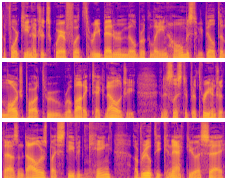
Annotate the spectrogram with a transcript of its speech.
The 1,400 square foot, three bedroom Millbrook Lane home is to be built in large part through robotic technology and is listed for $300,000 by Stephen King of Realty Connect USA.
